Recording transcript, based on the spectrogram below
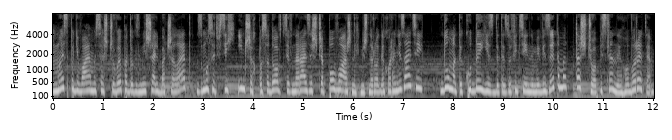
Ми сподіваємося, що випадок з Мішель Бачелет змусить всіх інших посадовців наразі ще поважних міжнародних організацій думати, куди їздити з офіційними візитами та що після них говорити.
